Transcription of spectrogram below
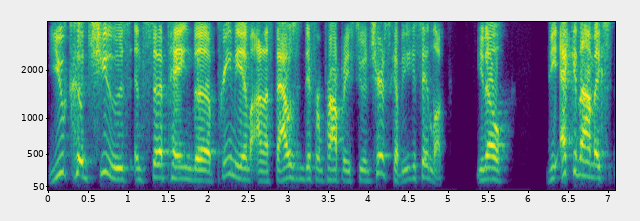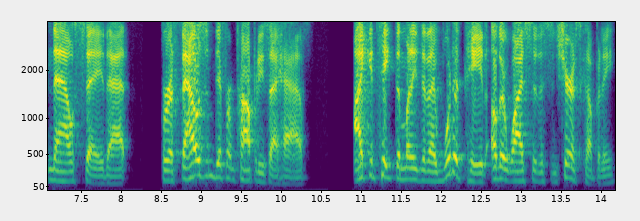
you could choose instead of paying the premium on a thousand different properties to insurance company, you can say, look, you know, the economics now say that for a thousand different properties I have, I could take the money that I would have paid otherwise to this insurance company.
